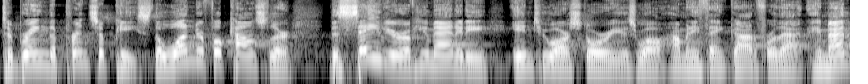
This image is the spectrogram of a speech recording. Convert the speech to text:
to bring the Prince of Peace, the wonderful counselor, the Savior of humanity into our story as well. How many thank God for that? Amen.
